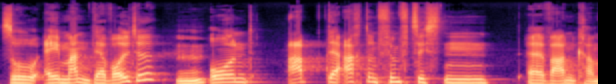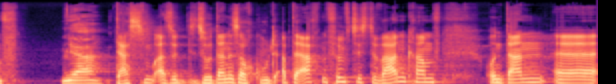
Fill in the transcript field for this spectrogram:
so, ey Mann, der wollte und ab der 58. Äh, Wadenkrampf. Ja. Das, also so, dann ist auch gut. Ab der 58. Wadenkrampf und dann, äh,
